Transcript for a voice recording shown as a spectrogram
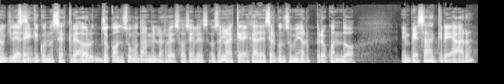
No quiere decir Sí. que cuando seas creador, yo consumo también las redes sociales. O sea, Sí. no es que dejas de ser consumidor, pero cuando empezás a crear,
